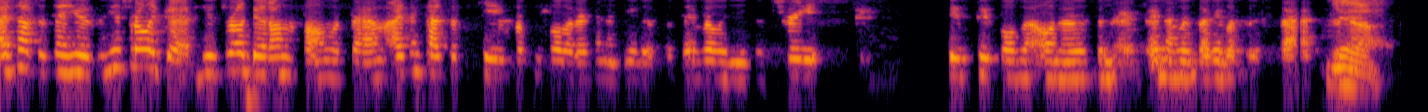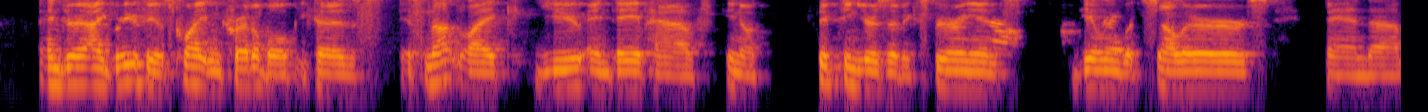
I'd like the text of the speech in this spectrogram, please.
I just have to say he was, he's really good. He's real good on the phone with them. I think that's just key for people that are going to do this. That they really need to treat these people, the owners, and, and everybody with respect. Yeah. Andrea, I agree with you. It's quite incredible because it's not like you and Dave have, you know, 15 years of experience no. dealing right. with sellers and uh,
